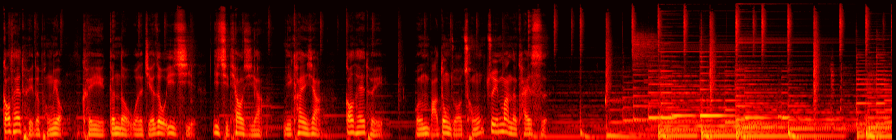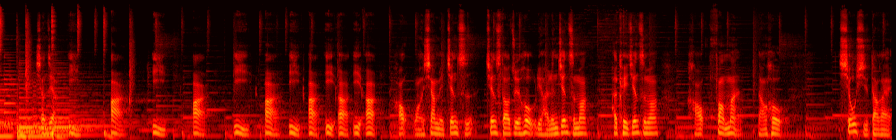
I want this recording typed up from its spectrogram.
高抬腿的朋友，可以跟着我的节奏一起一起跳几下。你看一下高抬腿，我们把动作从最慢的开始，像这样一、二、一、二、一、二、一、二、一、二、一、二，好，往下面坚持，坚持到最后，你还能坚持吗？还可以坚持吗？好，放慢，然后休息大概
